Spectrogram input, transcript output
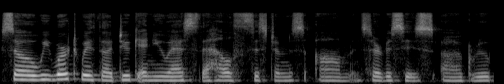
So we worked with uh, Duke NUS, the Health Systems um, and Services uh, Group,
